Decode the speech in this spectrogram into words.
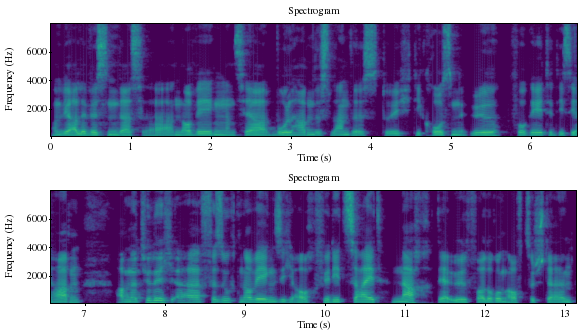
Und wir alle wissen, dass äh, Norwegen ein sehr wohlhabendes Land ist durch die großen Ölvorräte, die sie haben. Aber natürlich äh, versucht Norwegen sich auch für die Zeit nach der Ölförderung aufzustellen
